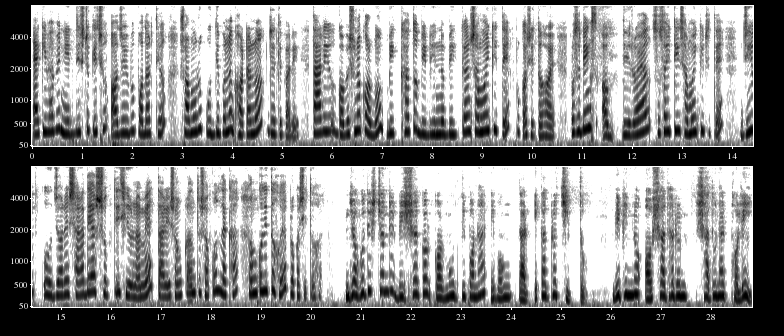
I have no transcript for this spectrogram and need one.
একইভাবে নির্দিষ্ট কিছু অজৈব পদার্থেও সমরূপ উদ্দীপনা ঘটানো যেতে পারে। তারই গবেষণাকর্ম বিখ্যাত বিভিন্ন বিজ্ঞান সাময়িকীতে প্রকাশিত হয়। Proceedings of the royal society সাময়িকীটিতে জীব ও জ্বরের সাড়া দেওয়ার শক্তি শিরোনামে তার এ সংক্রান্ত সকল লেখা সংকলিত হয়ে প্রকাশিত হয়। জগদীশচন্দ্রের বিস্ময়কর কর্ম উদ্দীপনা এবং তার একাগ্র চিত্ত বিভিন্ন অসাধারণ সাধনার ফলেই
